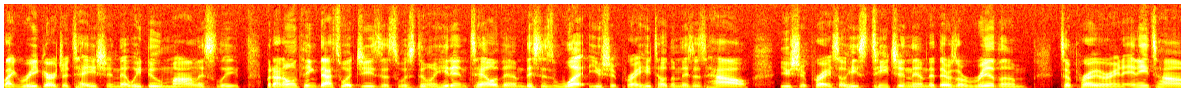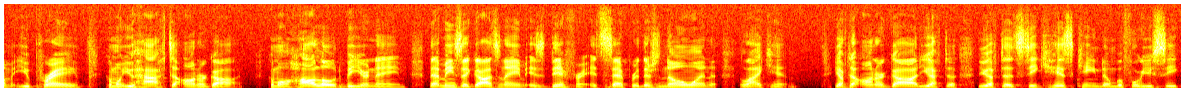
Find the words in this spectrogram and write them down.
like regurgitation that we do mindlessly. But I don't think that's what Jesus was doing. He didn't tell them this is what you should pray. He told them this is how you should pray. So he's teaching them that there's a rhythm to prayer. And anytime you pray, come on, you have to honor God. Come on, hallowed be your name. That means that God's name is different, it's separate. There's no one like him. You have to honor God. You have to you have to seek his kingdom before you seek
